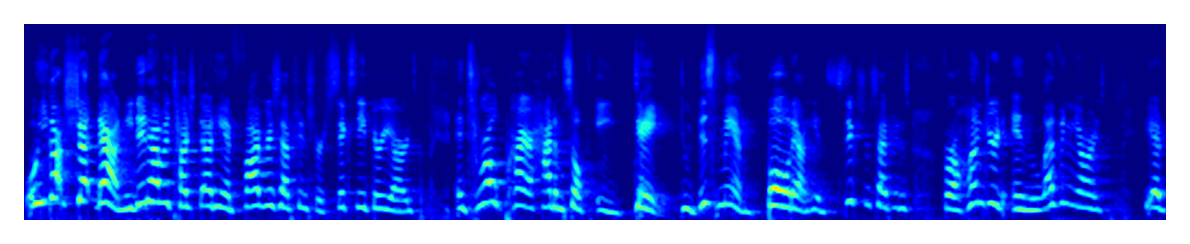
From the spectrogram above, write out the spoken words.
Well, he got shut down. He did have a touchdown. He had five receptions for 63 yards. And Terrell Pryor had himself a day. Dude, this man balled out. He had six receptions for 111 yards. He had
